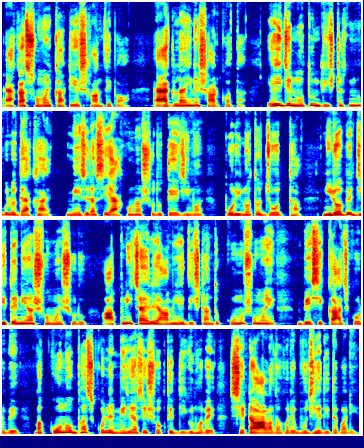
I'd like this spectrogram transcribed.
একা সময় কাটিয়ে শান্তি পাওয়া। এক লাইনে সার কথা এই যে নতুন দৃষ্টান্তগুলো দেখায়, মেষ রাশি এখন আর শুধু তেজি নয়, পরিণত যোদ্ধা। নীরবে জিতে নেওয়ার সময় শুরু। আপনি চাইলে আমি এই দৃষ্টান্ত কোনো সময়ে বেশি কাজ করবে বা কোন অভ্যাস করলে মেষ রাশির শক্তি দ্বিগুণ হবে সেটাও আলাদা করে বুঝিয়ে দিতে পারি।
